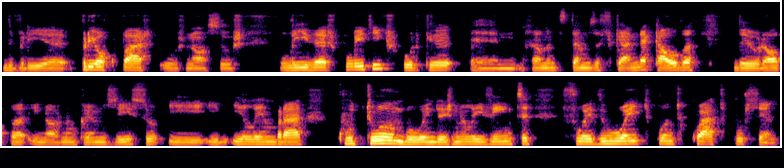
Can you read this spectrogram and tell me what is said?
deveria preocupar os nossos líderes políticos, porque um, realmente estamos a ficar na cauda da Europa e nós não queremos isso, e, e, e lembrar que o tombo em 2020 foi de 8,4%.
